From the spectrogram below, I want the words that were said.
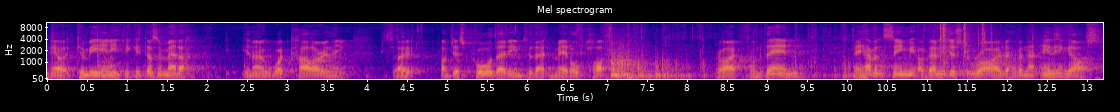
Now it can be anything. It doesn't matter, you know, what color or anything. So I've just poured that into that metal pot. Right, from then, now you haven't seen me, I've only just arrived, I haven't done anything else.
